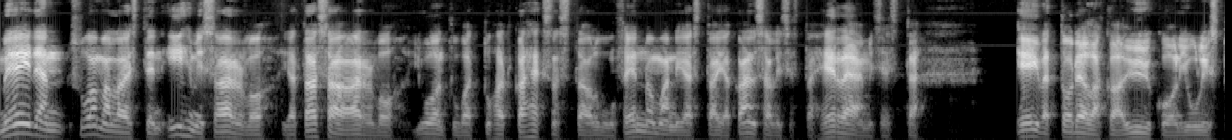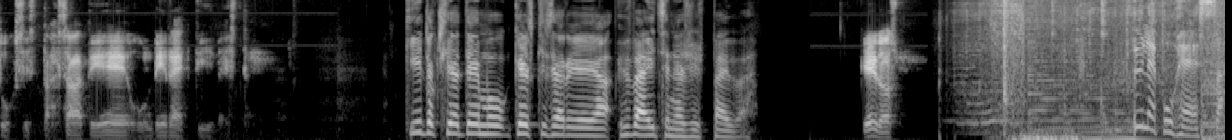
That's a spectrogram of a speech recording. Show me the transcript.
Meidän suomalaisten ihmisarvo ja tasa-arvo juontuvat 1800-luvun fenomaniasta ja kansallisesta heräämisestä, eivät todellakaan YK-julistuksista, saati EU-direktiiveistä. Kiitoksia Teemu Keskisarja ja hyvää itsenäisyyspäivää. Kiitos. Ylepuheessa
